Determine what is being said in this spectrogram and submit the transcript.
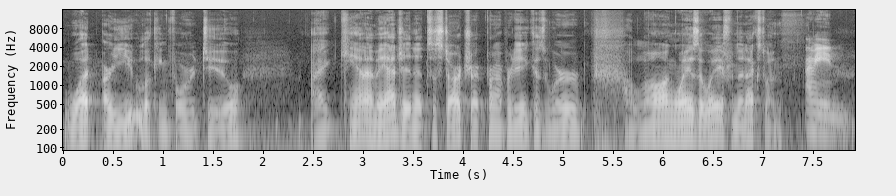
what are you looking forward to? I can't imagine it's a Star Trek property because we're a long ways away from the next one. I mean,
